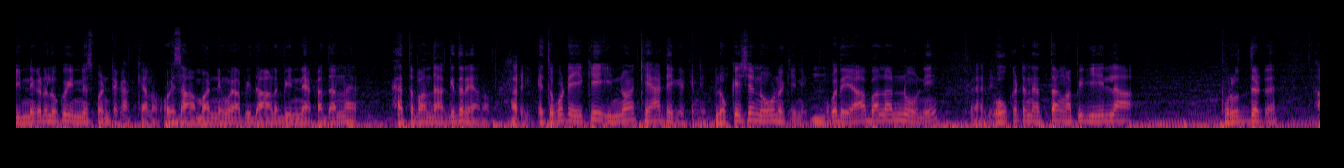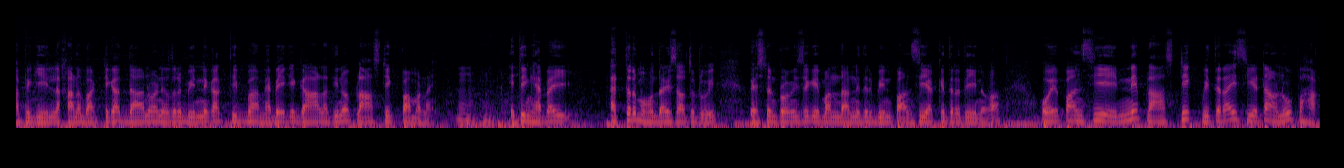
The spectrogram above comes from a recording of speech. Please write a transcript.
බින්නකට ලොක ඉන්නස්පට එකක් යන ඔය සාමාන්‍යව අපි දාන බින්න කදන්න හැත පන්දා ගෙතර යන හරි. එතකොට ඒක ඉන්නවා කෑට එක කෙනෙක් ලොකේෂන් ඕන කෙනෙ මොකද එයා බලන්න ඕනේ ඕකට නැත්තං අපි ගිහිල්ලා පුරුද්ධට අපි ගිල්ල කන බට්ටික් දානුව යොතර බින්න එකක් තිබ හැබැයි ගාලතින ප්ලාස්ටික් පමණයි. ඉතින් හැබැයි ඇත්තරම හොඳයි සතුටුයි. වෙස්ටන් ප්‍රමිසගේ මන් දන්නතර බින් පන්සියක් එතර තියෙනවා. ඔය පන්සිය එන්නේ ප්ලාස්ටික් විතරයි සියට අනු පහක්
